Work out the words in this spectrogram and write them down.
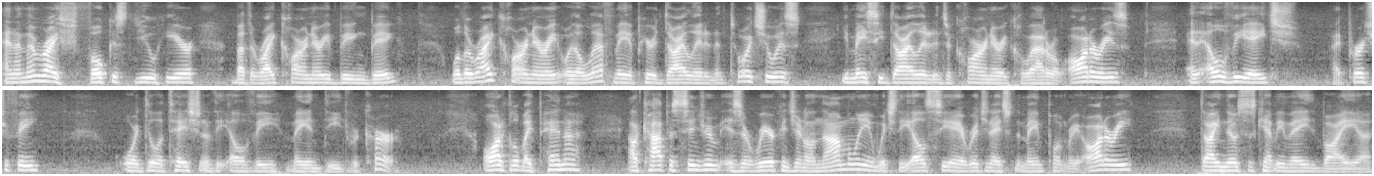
And I remember I focused you here about the right coronary being big. Well, the right coronary or the left may appear dilated and tortuous. You may see dilated intercoronary collateral arteries. And LVH, hypertrophy, or dilatation of the LV may indeed recur. Article by Peña ALCAPA syndrome is a rare congenital anomaly in which the LCA originates from the main pulmonary artery. Diagnosis can be made by uh,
